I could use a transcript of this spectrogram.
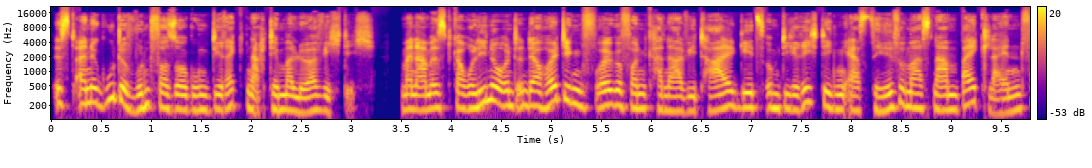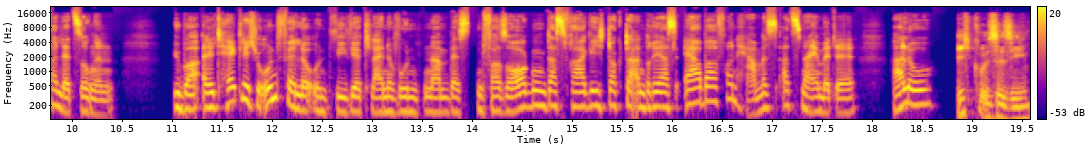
ist eine gute Wundversorgung direkt nach dem Malheur wichtig. Mein Name ist Caroline und in der heutigen Folge von Kanal Vital geht es um die richtigen Erste-Hilfemaßnahmen bei kleinen Verletzungen. Über alltägliche Unfälle und wie wir kleine Wunden am besten versorgen, das frage ich Dr. Andreas Erber von Hermes Arzneimittel. Hallo. Ich grüße Sie.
